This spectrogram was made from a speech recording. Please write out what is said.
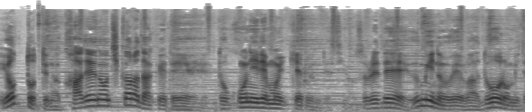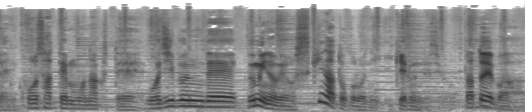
ヨットっていうのは風の力だけでどこにでも行けるんですよ。それで海の上は道路みたいに交差点もなくてご自分で海の上を好きなところに行けるんですよ。例えば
